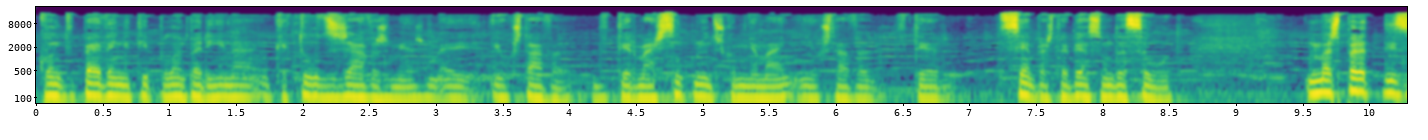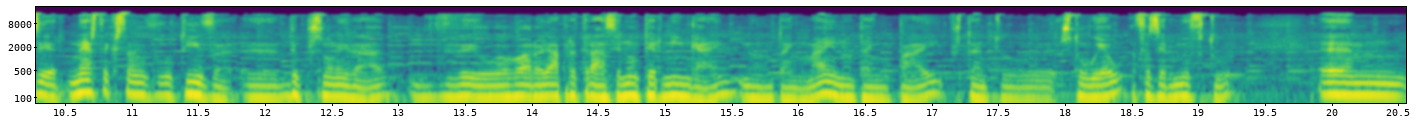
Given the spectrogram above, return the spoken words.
quando pedem tipo lamparina, o que é que tu desejavas mesmo? É, eu gostava de ter mais 5 minutos com a minha mãe e eu gostava de ter sempre esta bênção da saúde. Mas para te dizer, nesta questão evolutiva uh, de personalidade, de eu agora olhar para trás e não ter ninguém, não tenho mãe, não tenho pai, portanto estou eu a fazer o meu futuro. Um,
